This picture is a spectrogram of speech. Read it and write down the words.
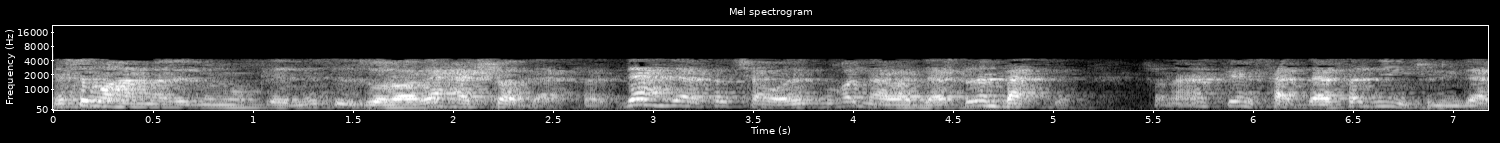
مثل محمد بن مسلم مثل زراره 80 درصد. 10 درصد شواهد می‌خواد 90 درصد هم بحثه چون اصلا 100 درصد نمی‌تونیم در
